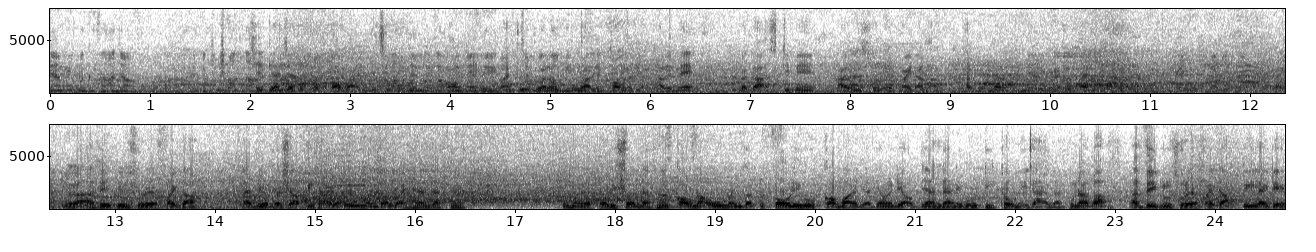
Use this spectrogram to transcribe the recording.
ရမ်းပြီးမကစားကြဘူးတခုတော့တာခြေကန်ချက်တော်တော်ကောင်းပါတယ်မြင့်ချင်ကနေလည်းကောင်းတယ်1 2ပွဲလုံးထိုးတာလည်းကောင်းတယ်ဗျဒါပေမဲ့ဒီဘက်ကစတီဗင်အာရင်းဆိုတဲ့ဖိုင်တာကထပ်ပြီးမှတော့နည်းနည်းလေးတော့တက်နေတယ်ဒီဘက်က FA Group ဆိုတဲ့ fighter လိုက်ပြီးတော့ pressure ပေးထားရ Oh my god right hand left hand Oh my god body shot left hand ကောင်းတာ Oh my god တော်တော်လေးကိုကောင်းပါတယ်ဗျတယောက်နဲ့တယောက်အပြန်လှန်တွေကိုတီးထုတ်နေကြတာဗျခုနက FA Group ဆိုတဲ့ fighter ပေးလိုက်တဲ့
